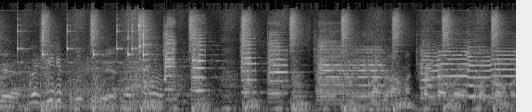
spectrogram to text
Эфире. В эфире. В эфире. Программа. Программа. Программа.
